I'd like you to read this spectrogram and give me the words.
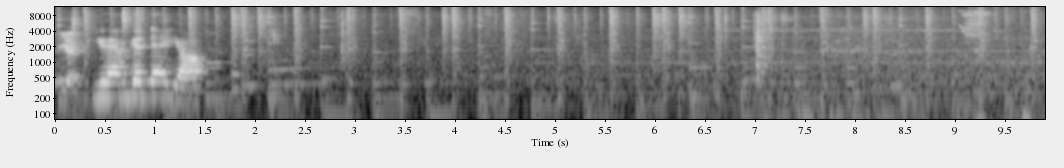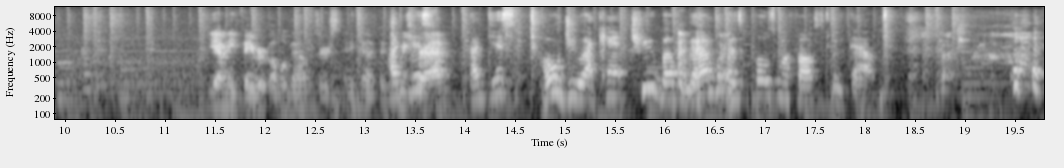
Yeah. You have a good day, y'all. Do you have any favorite bubble gums or anything like that? Should I we just- grab? I just told you I can't chew bubble gum because it pulls my false teeth out.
